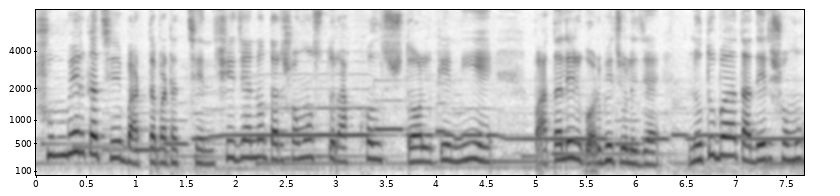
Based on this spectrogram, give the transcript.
শুম্ভের কাছে বার্তা পাঠাচ্ছেন। সে যেন তার সমস্ত রাক্ষস দলকে নিয়ে পাতালের গর্ভে চলে যায়, নতুবা তাদের সমূহ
